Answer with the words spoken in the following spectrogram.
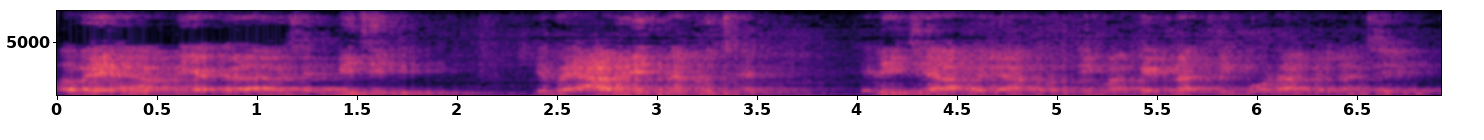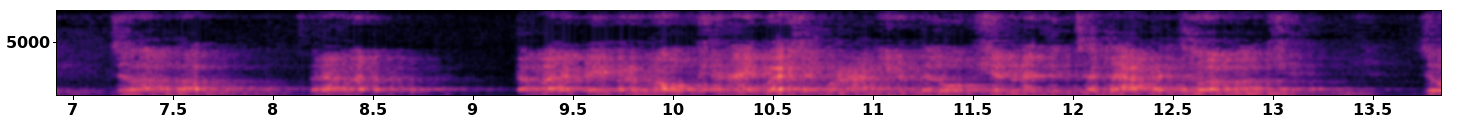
હવે આપણી આગળ આવે છે બીજી કે ભાઈ આવી રીતના પૂછાય કે નીચે આપેલી આકૃતિમાં કેટલા ત્રિકોણ આપેલા છે? જવાબ આપો. બરાબર? તમારે પેપરમાં ઓપ્શન આપ્યા છે, પણ આની અંદર ઓપ્શન નથી. છતાં આપણે જવાબ આપશે જો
